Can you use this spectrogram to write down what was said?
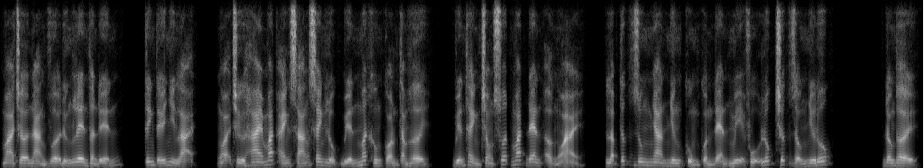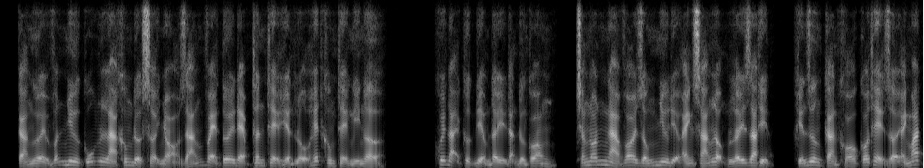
Mà chờ nàng vừa đứng lên thân đến, tinh tế nhìn lại, ngoại trừ hai mắt ánh sáng xanh lục biến mất không còn tăm hơi, biến thành trong suốt mắt đen ở ngoài, lập tức dung nhan nhưng cùng quần đen mỹ phụ lúc trước giống như lúc. Đồng thời, cả người vẫn như cũng là không được sợi nhỏ dáng vẻ tươi đẹp thân thể hiện lộ hết không thể nghi ngờ khuyết đại cực điểm đầy đặn đường cong, trắng nón ngà voi giống như địa ánh sáng lộng lây ra thịt, khiến dương càn khó có thể rời ánh mắt,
